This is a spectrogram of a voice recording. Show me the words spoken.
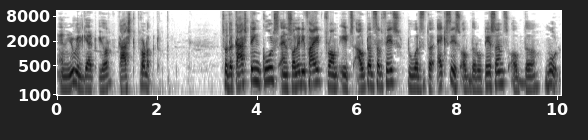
and you will get your cast product. So the casting cools and solidified from its outer surface towards the axis of the rotations of the mold,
